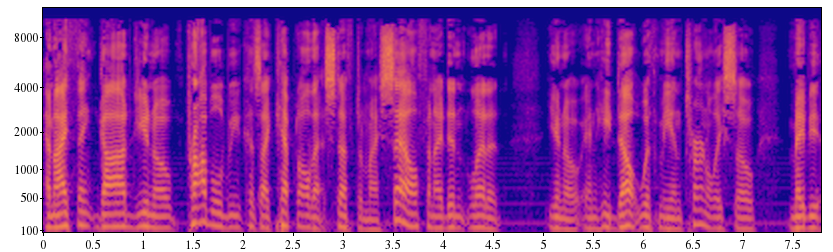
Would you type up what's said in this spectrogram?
And I think God, you know, probably because I kept all that stuff to myself and I didn't let it, you know, and He dealt with me internally. So maybe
